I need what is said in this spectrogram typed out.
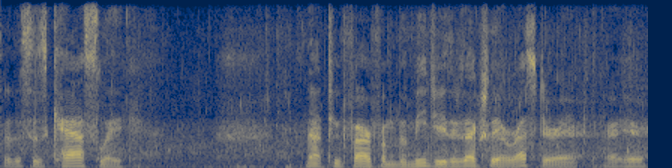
So this is Cass Lake. Not too far from Bemidji. There's actually a rest area right here.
